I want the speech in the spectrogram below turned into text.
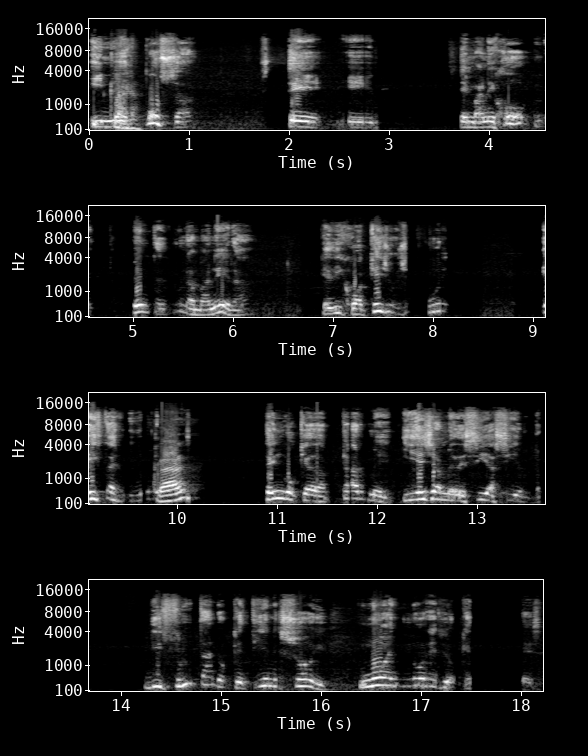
y mi Claro. esposa se, eh, se manejó de una manera que dijo aquello ya fue esta es mi nueva Claro. tengo que adaptarme. Y ella me decía siempre, disfruta lo que tienes hoy, no añores lo que tienes,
